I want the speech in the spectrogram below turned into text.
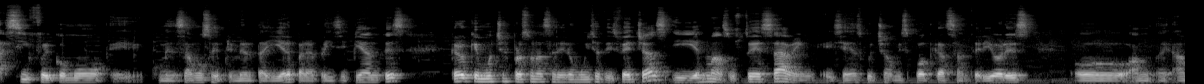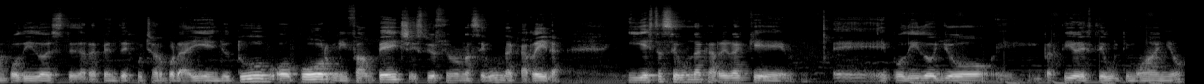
así fue como eh, comenzamos el primer taller para principiantes. Creo que muchas personas salieron muy satisfechas y es más, ustedes saben, y si han escuchado mis podcasts anteriores o han, eh, podido este, de repente escuchar por ahí en YouTube o por mi fanpage, estoy haciendo una segunda carrera. Y esta segunda carrera que eh, he podido yo impartir este último año,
